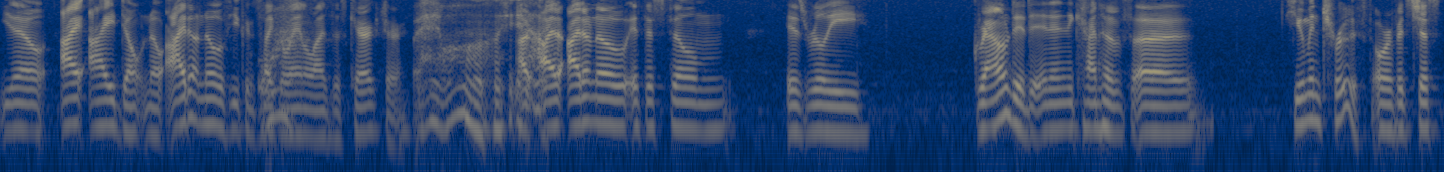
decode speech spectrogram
you know, I I don't know. I don't know if you can psychoanalyze this character. Hey, oh, yeah. I, I I don't know if this film is really grounded in any kind of uh, human truth, or if it's just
